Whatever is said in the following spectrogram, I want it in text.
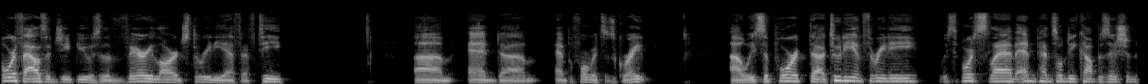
4,000 GPUs is a very large 3D FFT. Um, and um, and performance is great. Uh, we support uh, 2D and 3D. We support slab and pencil decomposition.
